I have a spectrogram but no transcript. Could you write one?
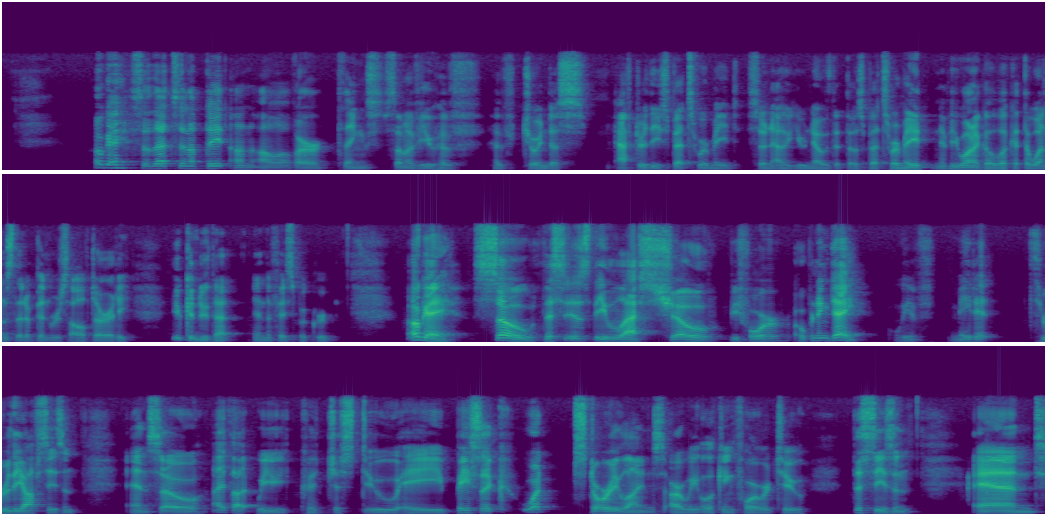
Okay, so that's an update on all of our things. Some of you have have joined us after these bets were made, so now you know that those bets were made. And if you want to go look at the ones that have been resolved already, you can do that in the Facebook group. Okay, so this is the last show before opening day. We've made it through the off season. And so I thought we could just do a basic what storylines are we looking forward to this season? And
